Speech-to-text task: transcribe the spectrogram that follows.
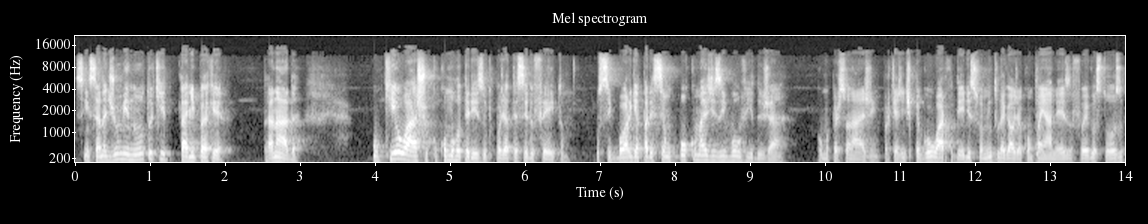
Sim, cena de um minuto que tá ali para quê? Para nada. O que eu acho, como roteirista, que podia ter sido feito, o Cyborg apareceu um pouco mais desenvolvido já como personagem, porque a gente pegou o arco dele, isso foi muito legal de acompanhar mesmo, foi gostoso.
